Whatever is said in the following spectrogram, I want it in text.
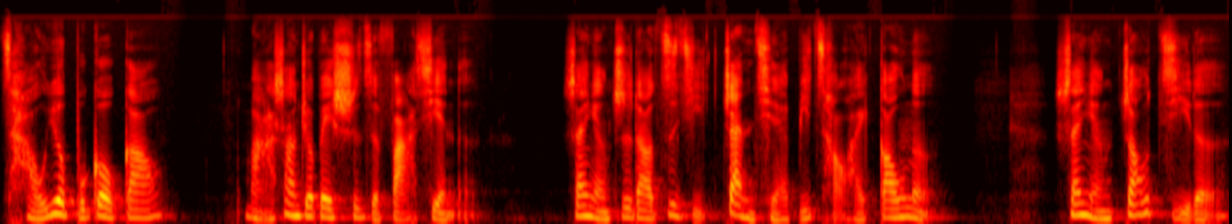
草又不够高，马上就被狮子发现了。山羊知道自己站起来比草还高呢，山羊着急了，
